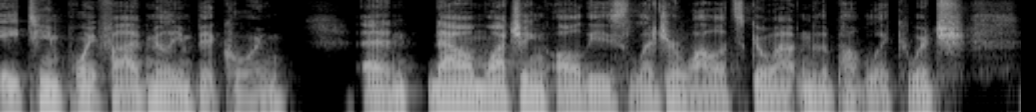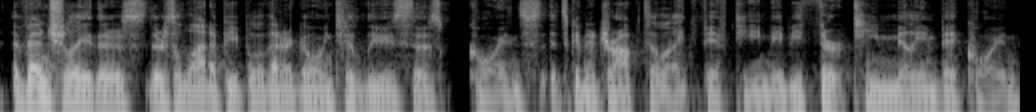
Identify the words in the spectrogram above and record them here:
18.5 million Bitcoin. And now I'm watching all these ledger wallets go out into the public, which eventually there's there's a lot of people that are going to lose those coins. It's going to drop to like 15, maybe 13 million Bitcoin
